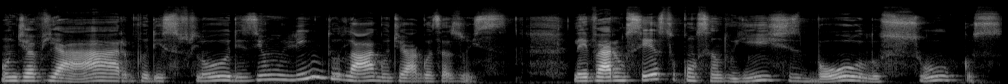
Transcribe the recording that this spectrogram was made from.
onde havia árvores, flores e um lindo lago de águas azuis. Levaram um cesto com sanduíches, bolos, sucos.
